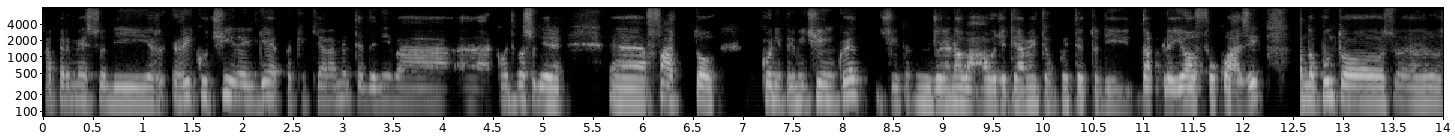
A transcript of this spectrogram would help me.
ha permesso di ricucire il gap che chiaramente veniva, eh, come ti posso dire, eh, fatto con i primi cinque. Giulianova ha oggettivamente un quintetto di, da playoff quasi. Quando appunto eh,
